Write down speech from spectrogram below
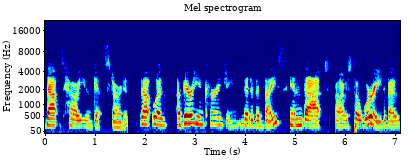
That's how you get started. That was a very encouraging bit of advice in that you know, I was so worried about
